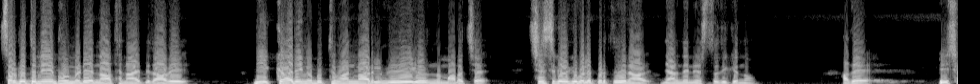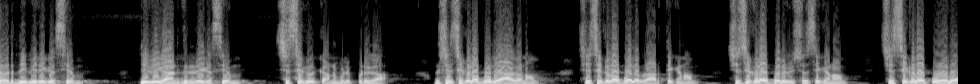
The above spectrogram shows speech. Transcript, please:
സ്വർഗത്തിന്റെയും ഭൂമിയുടെയും നാഥനായ പിതാവേ നീ ഇക്കാര്യങ്ങൾ ബുദ്ധിമാന്മാരിലും വിവേകികളിൽ നിന്നും മറച്ച് ശിശുക്കൾക്ക് വെളിപ്പെടുത്തിയതിനാൽ ഞാൻ നിന്നെ സ്തുതിക്കുന്നു. അതെ ഈശോയുടെ ദിവ്യ രഹസ്യം ദിവ്യഗാനത്തിന്റെ രഹസ്യം ശിശുക്കൾക്കാണ് വെളിപ്പെടുക. ശിശുക്കളെ പോലെ ആകണം ശിശുക്കളെ പോലെ പ്രാർത്ഥിക്കണം ശിശുക്കളെ പോലെ വിശ്വസിക്കണം ശിശുക്കളെ പോലെ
